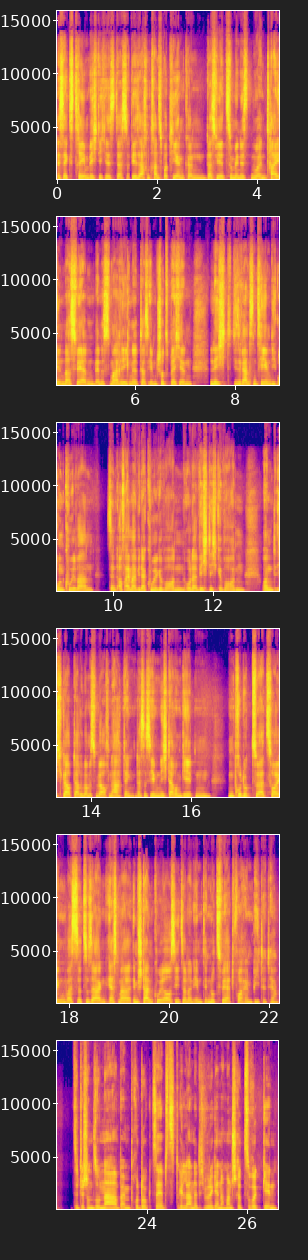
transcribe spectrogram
es extrem wichtig ist, dass wir Sachen transportieren können, dass wir zumindest nur in Teilen nass werden, wenn es mal regnet, dass eben Schutzblechen, Licht, diese ganzen Themen, die uncool waren, sind auf einmal wieder cool geworden oder wichtig geworden. Und ich glaube, darüber müssen wir auch nachdenken, dass es eben nicht darum geht, ein, ein Produkt zu erzeugen, was sozusagen erstmal im Stand cool aussieht, sondern eben den Nutzwert vor allem bietet, ja sind wir schon so nah beim Produkt selbst gelandet. Ich würde gerne noch mal einen Schritt zurückgehen.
